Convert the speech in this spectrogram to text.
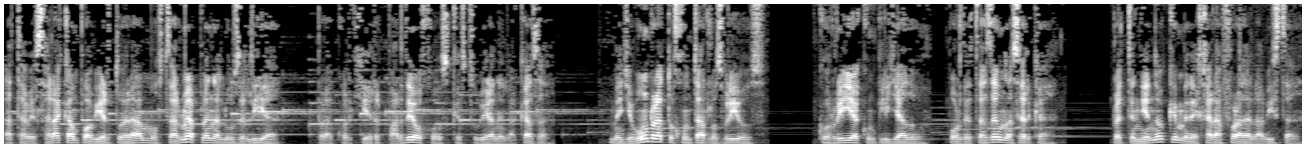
Atravesar a campo abierto era mostrarme a plena luz del día para cualquier par de ojos que estuvieran en la casa. Me llevó un rato juntar los bríos. Corrí acunclillado por detrás de una cerca, pretendiendo que me dejara fuera de la vista.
